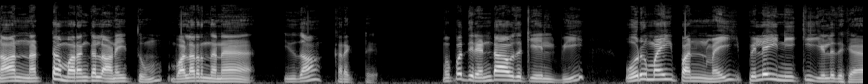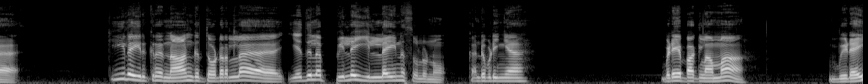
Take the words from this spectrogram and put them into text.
நான் நட்ட மரங்கள் அனைத்தும் வளர்ந்தன. இதுதான் கரெக்டு முப்பத்தி ரெண்டாவது கேள்வி ஒருமை பன்மை பிழை நீக்கி எழுதுக. கீழே இருக்கிற நான்கு தொடரில் எதில் பிழை இல்லைன்னு சொல்லணும். கண்டுபிடிங்க. விடையை பார்க்கலாமா? விடை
